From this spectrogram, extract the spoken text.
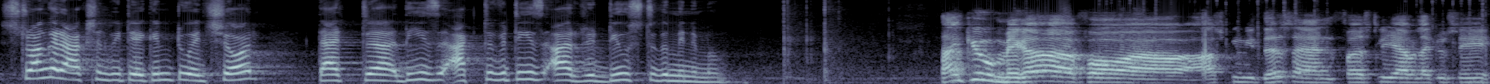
stronger action be taken to ensure that uh, these activities are reduced to the minimum? Thank you, Megha, for uh, asking me this. And firstly, I would like to say,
